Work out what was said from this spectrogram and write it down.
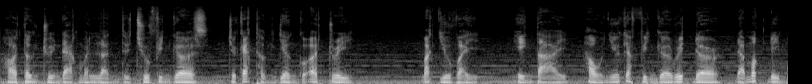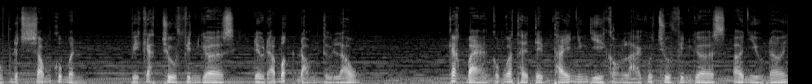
Họ từng truyền đạt mệnh lệnh từ Two Fingers cho các thần dân của Erdtree. Mặc dù vậy, hiện tại hầu như các Finger Reader đã mất đi mục đích sống của mình vì các Two Fingers đều đã bất động từ lâu. Các bạn cũng có thể tìm thấy những gì còn lại của Two Fingers ở nhiều nơi,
